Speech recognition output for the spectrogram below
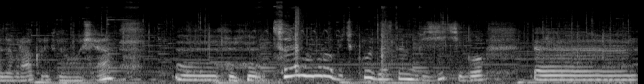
O, dobra, kliknęło się. Mm, Co ja mam robić? Kurde, jestem w zici, bo yy,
